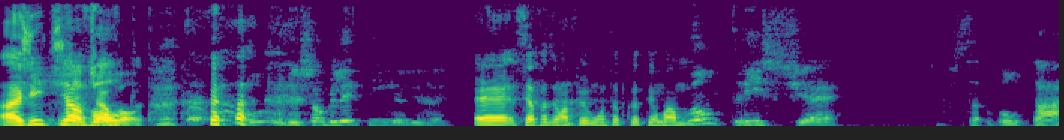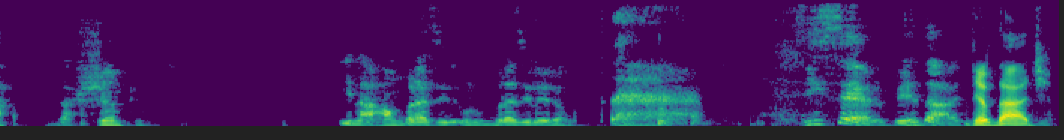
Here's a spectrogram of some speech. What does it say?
A gente já A gente já volta. Vou vou deixar um bilhetinho ali, né? É, você ia fazer uma pergunta porque eu tenho O uma. quão triste é voltar da Champions e narrar um, brasile- um brasileirão? Sincero, verdade. Verdade.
